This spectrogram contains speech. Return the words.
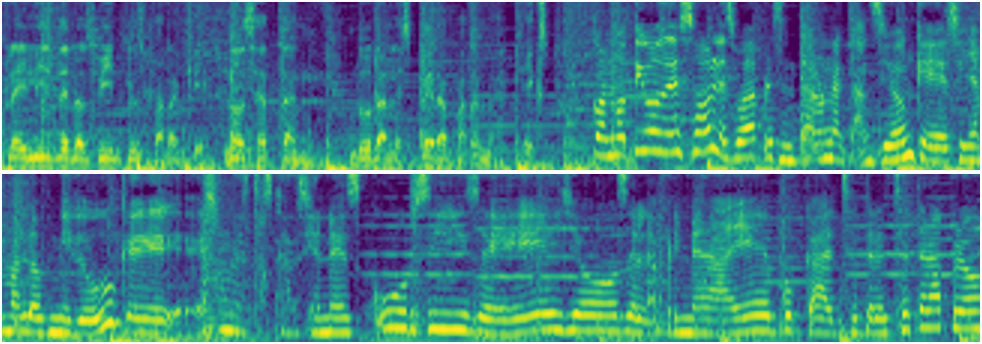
playlist de los Beatles para que no sea tan dura la espera para la expo. Con motivo de eso, les voy a presentar una canción que se llama Love Me Do, que es una de estas canciones cursis de ellos, de la primera época, etcétera, etcétera. Pero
